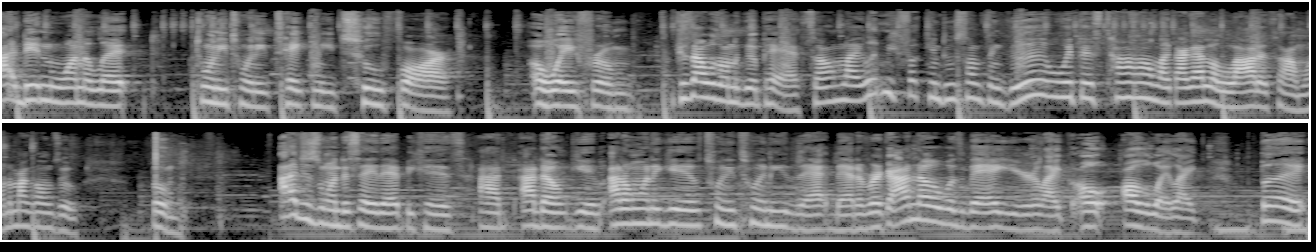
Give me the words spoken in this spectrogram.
I didn't want to let 2020 take me too far away from because I was on a good path. So I'm like, let me fucking do something good with this time. Like I got a lot of time. What am I gonna do? Boom. I just wanted to say that because I, I don't give I don't want to give 2020 that bad of a record. I know it was a bad year, like all, all the way, like, but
